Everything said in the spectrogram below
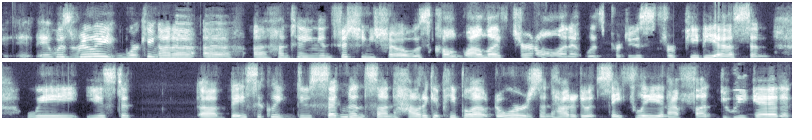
it, it was really working on a, a, a hunting and fishing show. It was called Wildlife Journal, and it was produced for PBS. And we used to uh, basically do segments on how to get people outdoors and how to do it safely and have fun doing it and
